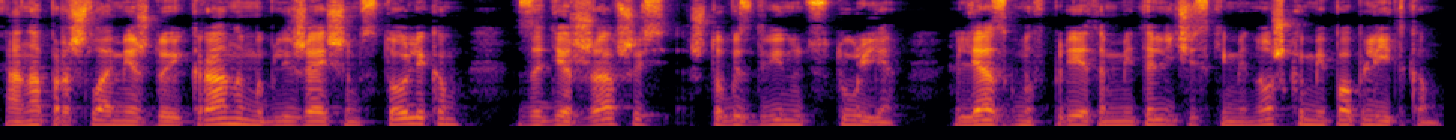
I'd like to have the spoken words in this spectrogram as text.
Она прошла между экраном и ближайшим столиком, задержавшись, чтобы сдвинуть стулья, лязгнув при этом металлическими ножками по плиткам.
